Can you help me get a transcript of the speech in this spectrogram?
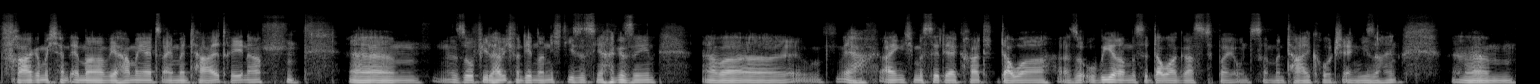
frage mich dann immer, wir haben ja jetzt einen Mentaltrainer. ähm, so viel habe ich von dem noch nicht dieses Jahr gesehen. Aber äh, ja, eigentlich müsste der gerade Dauer, also Obira müsste Dauergast bei uns, ein Mentalcoach irgendwie sein. Ähm,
